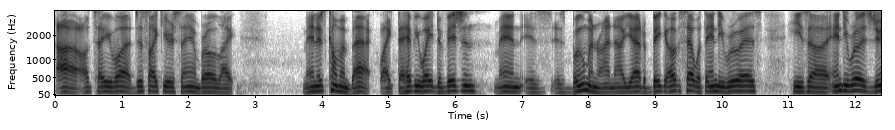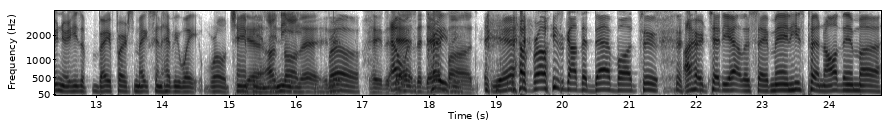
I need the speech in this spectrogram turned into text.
I, I'll tell you what. Just like you were saying, bro. Like, man, it's coming back. Like the heavyweight division, man, is is booming right now. You had a big upset with Andy Ruiz. He's uh, Andy Ruiz Jr. He's a very first Mexican heavyweight world champion. Yeah, I saw he, that, bro. hey, the dad, the dad crazy. bod. yeah, bro, he's got the dad bod too. I heard Teddy Atlas say, "Man, he's putting all them." Uh,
